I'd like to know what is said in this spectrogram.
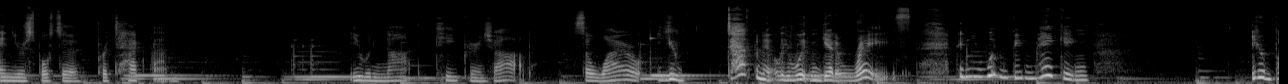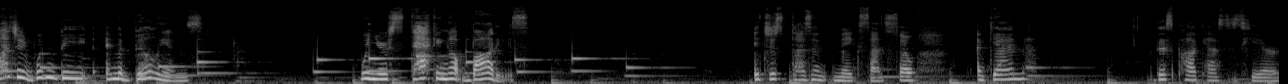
and you're supposed to protect them, you would not keep your job. So why are you definitely wouldn't get a raise and you wouldn't be making your budget wouldn't be in the billions when you're stacking up bodies. It just doesn't make sense. So again, this podcast is here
